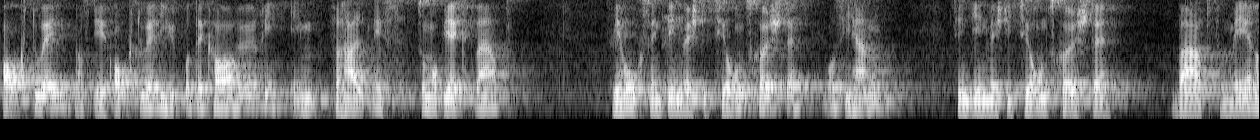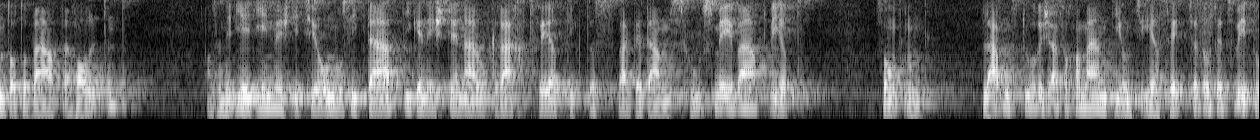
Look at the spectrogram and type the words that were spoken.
aktuell, also die aktuelle Hypothekarhöhe im Verhältnis zum Objektwert. Wie hoch sind die Investitionskosten, die Sie haben? Sind die Investitionskosten wertvermehrend oder werterhaltend? Also nicht jede Investition, die Sie tätigen, ist dann auch gerechtfertigt, dass wegen dem das Haus mehr wert wird. Sondern die Lebensdauer ist einfach am Ende und Sie ersetzen das jetzt wieder.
